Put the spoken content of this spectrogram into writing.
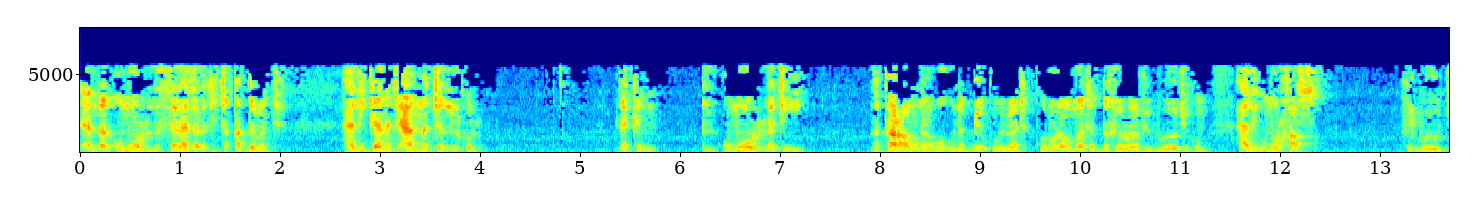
لأن الأمور الثلاثة التي تقدمت هذه كانت عامة للكل. لكن الأمور التي ذكرها هنا وأنبئكم بما تأكلون وما تدخرون في بيوتكم هذه أمور خاصة في البيوت.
